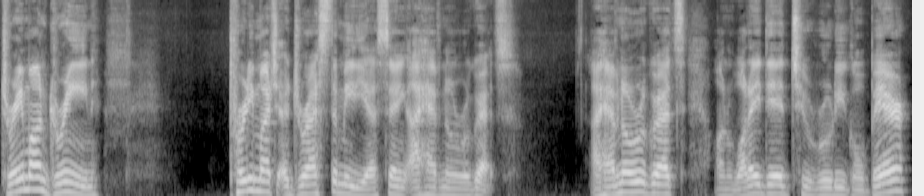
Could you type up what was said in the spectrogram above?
Draymond Green pretty much addressed the media saying, I have no regrets. I have no regrets on what I did to Rudy Gobert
